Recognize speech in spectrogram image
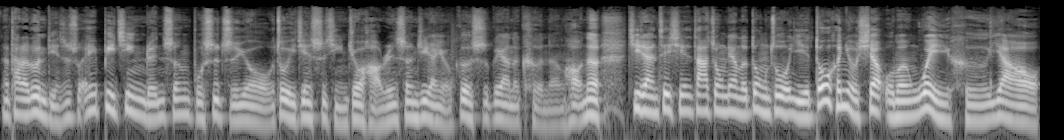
那他的论点是说，哎，毕竟人生不是只有做一件事情就好，人生既然有各式各样的可能，好，那既然这些大重量的动作也都很有效，我们为何要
